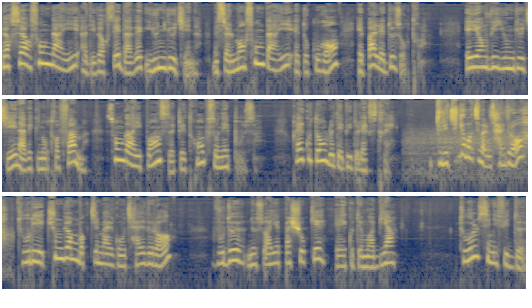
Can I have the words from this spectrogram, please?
Leur sœur Song Na-hee a divorcé d'avec Yoon Gyu-jin, mais seulement Song Da-hee est au courant et pas les deux autres. Ayant vu Yoon Gyu-jin avec une autre femme, Song ga-hee pense qu'il trompe son épouse. Réécoutons le début de l'extrait. 둘이 충격 먹지 말고 잘 들어. 둘이 충격 먹지 말고 잘 들어. Vous deux ne soyez pas choqués et écoutez-moi bien. 둘 signifie deux.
